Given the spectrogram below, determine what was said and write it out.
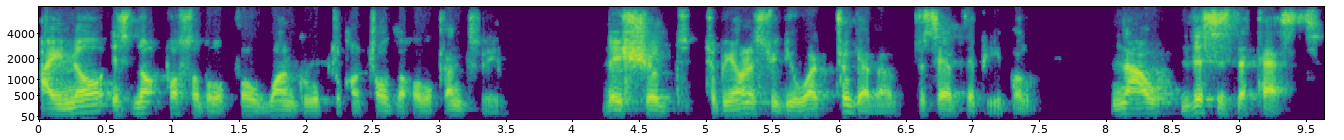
I know it's not possible for one group to control the whole country. They should, to be honest with you, work together to serve the people. Now, this is the test,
